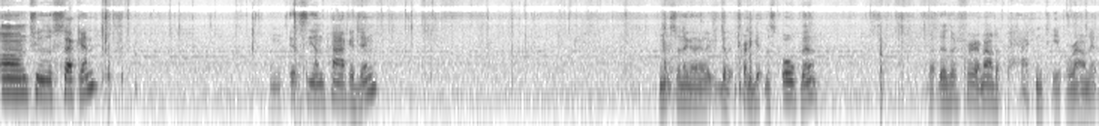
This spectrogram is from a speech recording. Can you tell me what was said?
on to the second. It's the unpackaging. So gonna, gonna try to get this open. But there's a fair amount of packing tape around it.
